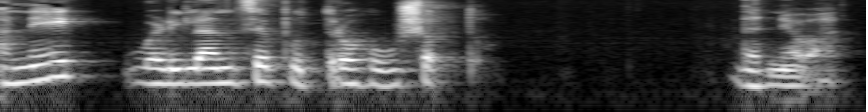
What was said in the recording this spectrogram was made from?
अनेक वडिलांचे पुत्र होऊ शकतो. धन्यवाद.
